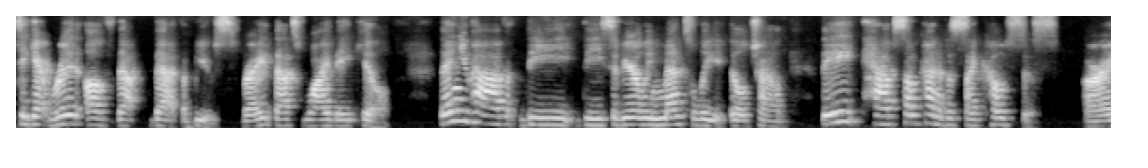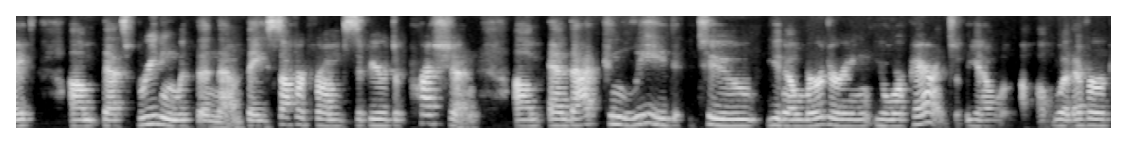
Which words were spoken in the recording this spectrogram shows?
to get rid of that that abuse, right? That's why they kill. Then you have the the severely mentally ill child. They have some kind of a psychosis all right, um, that's breeding within them. They suffer from severe depression, um, and that can lead to you know murdering your parent. You know, uh, whatever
